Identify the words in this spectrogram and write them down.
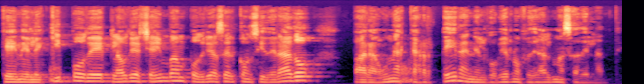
que en el equipo de Claudia Sheinbaum podría ser considerado para una cartera en el gobierno federal más adelante.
